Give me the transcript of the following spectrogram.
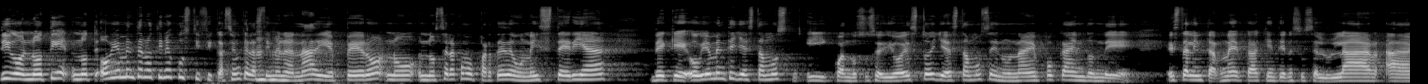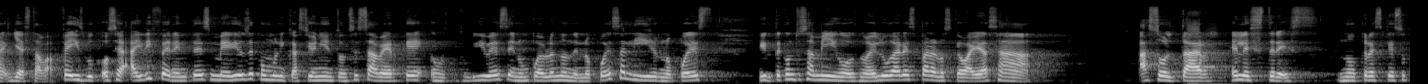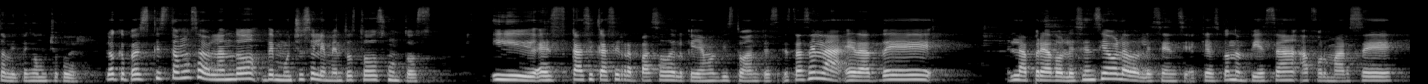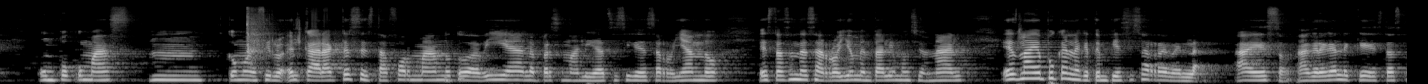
Digo, no tiene, no, obviamente no tiene justificación que lastimen a nadie, pero no, no será como parte de una histeria de que obviamente ya estamos, y cuando sucedió esto, ya estamos en una época en donde está el internet, cada quien tiene su celular, ah, ya estaba Facebook, o sea, hay diferentes medios de comunicación y entonces saber que tú vives en un pueblo en donde no puedes salir, no puedes irte con tus amigos, no hay lugares para los que vayas a, a soltar el estrés ¿No crees que eso también tenga mucho que ver? Lo que pasa es que estamos hablando de muchos elementos todos juntos. Y es casi, casi repaso de lo que ya hemos visto antes. Estás en la edad de la preadolescencia o la adolescencia, que es cuando empieza a formarse un poco más, mmm, ¿cómo decirlo? El carácter se está formando todavía, la personalidad se sigue desarrollando, estás en desarrollo mental y emocional. Es la época en la que te empiezas a revelar a eso. Agrégale que estás,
